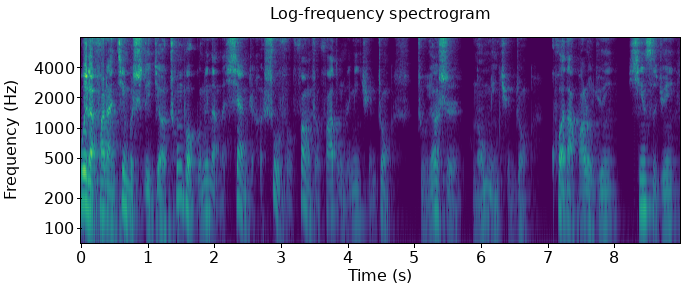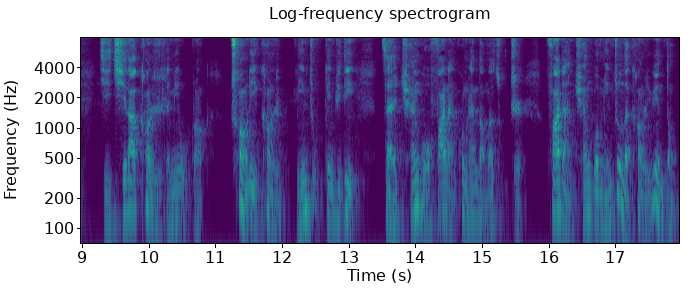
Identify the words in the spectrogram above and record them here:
为了发展进步势力，就要冲破国民党的限制和束缚，放手发动人民群众，主要是农民群众，扩大八路军、新四军及其他抗日人民武装，创立抗日民主根据地，在全国发展共产党的组织，发展全国民众的抗日运动，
